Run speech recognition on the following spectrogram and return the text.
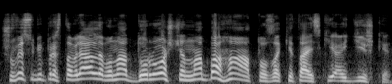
Що ви собі представляли, вона дорожча набагато за китайські айдішки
